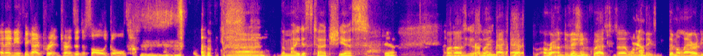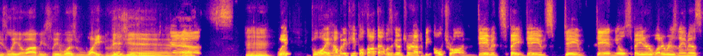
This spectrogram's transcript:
and anything I print turns into solid gold. Ah, the Midas touch. Yes. Yeah. But uh, circling back at, around Division Quest, uh, one of the big similarities, Leo, obviously, was White Vision. Yes. Mhm. Which boy, how many people thought that was going to turn out to be Ultron? David Spade, Dave, Dave, Daniel Spader, whatever his name is,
